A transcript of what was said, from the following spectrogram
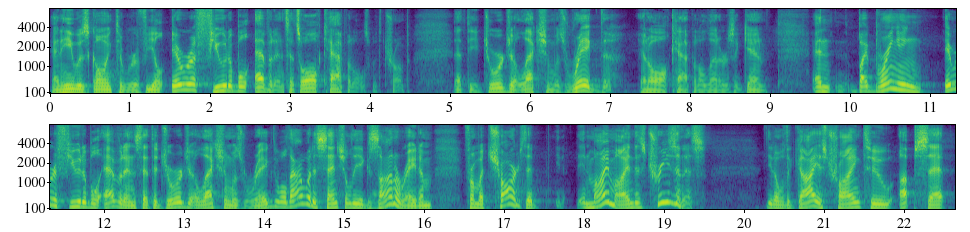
And he was going to reveal irrefutable evidence, that's all capitals with Trump, that the Georgia election was rigged in all capital letters again. And by bringing irrefutable evidence that the Georgia election was rigged, well, that would essentially exonerate him from a charge that, in my mind, is treasonous. You know, the guy is trying to upset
